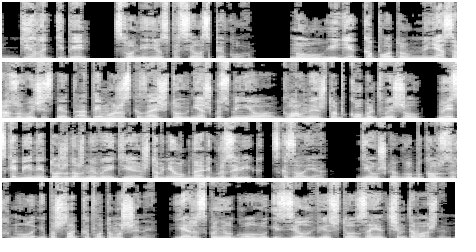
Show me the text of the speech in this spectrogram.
делать теперь?» — с волнением спросила Спекула. «Ну, иди к капоту, меня сразу вычислят, а ты можешь сказать, что внешку сменила. Главное, чтоб кобальт вышел. Ну и с кабины тоже должны выйти, чтобы не угнали грузовик», — сказал я. Девушка глубоко вздохнула и пошла к капоту машины. Я же склонил голову и сделал вид, что занят чем-то важным.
